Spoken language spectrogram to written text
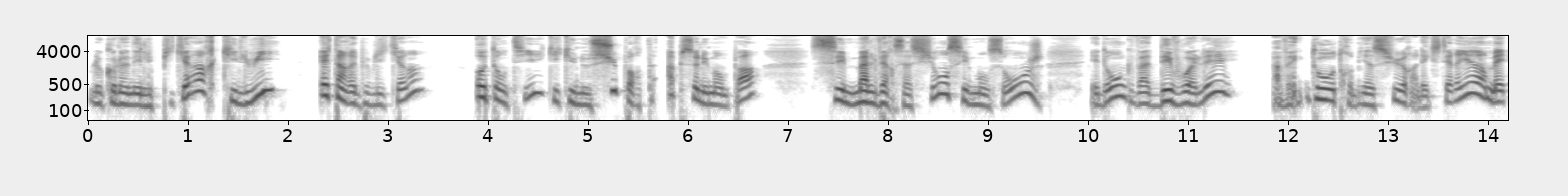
le colonel Picard qui, lui, est un républicain authentique et qui ne supporte absolument pas ces malversations, ces mensonges, et donc va dévoiler, avec d'autres bien sûr à l'extérieur, mais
